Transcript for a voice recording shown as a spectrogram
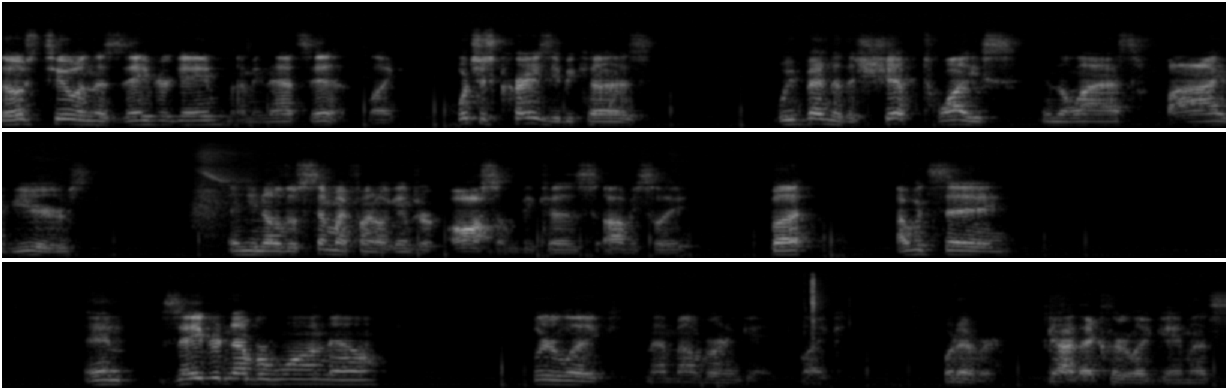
those two in the Xavier game. I mean that's it. Like which is crazy because we've been to the ship twice in the last five years, and you know those semifinal games are awesome because obviously, but I would say, and Xavier number one now, Clear Lake, that Mount Vernon game, like whatever. God, that Clear Lake game. That's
